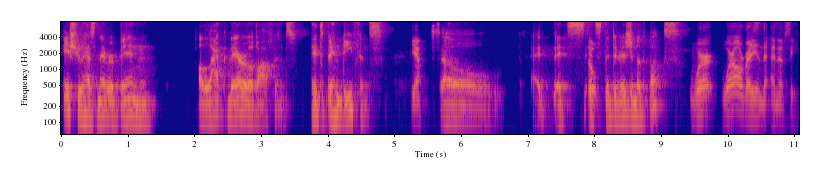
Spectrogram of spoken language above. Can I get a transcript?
issue has never been a lack there of offense, it's been defense. Yeah. So it's so it's the division of the Bucs. We're we're already in the NFC.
